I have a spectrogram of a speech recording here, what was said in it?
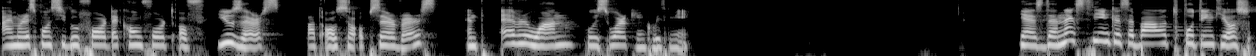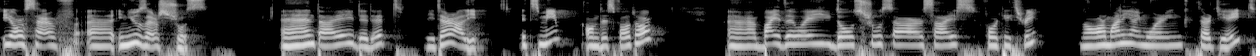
I'm responsible for the comfort of users, but also observers and everyone who is working with me. Yes, the next thing is about putting your, yourself uh, in user's shoes. And I did it literally. It's me on this photo. Uh, by the way, those shoes are size 43. Normally I'm wearing 38.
